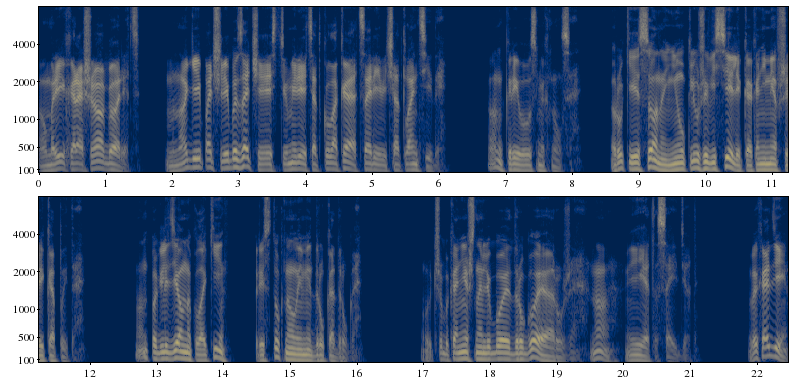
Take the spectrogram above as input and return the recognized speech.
Умри хорошо, горец. Многие почли бы за честь умереть от кулака царевича Атлантиды. Он криво усмехнулся. Руки Исона неуклюже висели, как онемевшие копыта. Он поглядел на кулаки, пристукнул ими друг от друга. Лучше бы, конечно, любое другое оружие, но и это сойдет. «Выходи»,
